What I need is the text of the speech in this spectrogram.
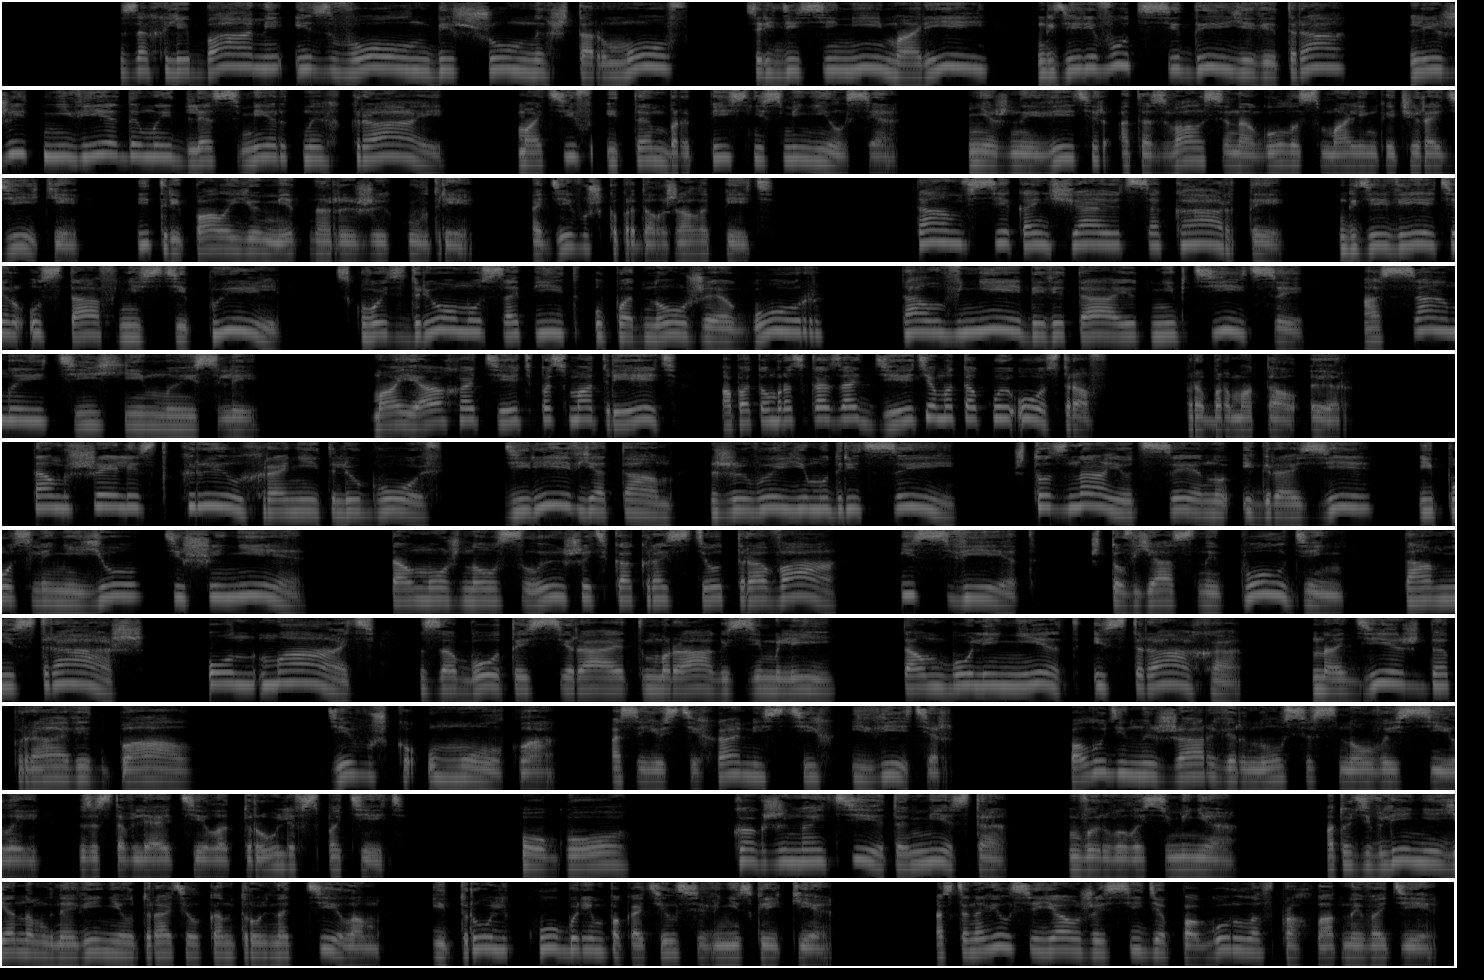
За хлебами из волн бесшумных штормов Среди семи морей, где ревут седые ветра, Лежит неведомый для смертных край. Мотив и тембр песни сменился. Нежный ветер отозвался на голос маленькой чародейки и трепал ее медно-рыжие кудри, а девушка продолжала петь. «Там все кончаются карты, где ветер, устав нести пыль, сквозь дрему сопит у подножия гор, там в небе витают не птицы, а самые тихие мысли. «Моя хотеть посмотреть, а потом рассказать детям о такой остров», пробормотал Эр. «Там шелест крыл хранит любовь, деревья там — живые мудрецы, что знают цену и грозе, и после нее тишине. Там можно услышать, как растет трава, и свет, что в ясный полдень там не страж, он мать, заботой стирает мрак земли. Там боли нет и страха, надежда правит бал. Девушка умолкла, а с ее стихами стих и ветер. Полуденный жар вернулся с новой силой, заставляя тело тролля вспотеть. «Ого! Как же найти это место?» — вырвалось у меня. От удивления я на мгновение утратил контроль над телом, и тролль кубарем покатился вниз к реке. Остановился я уже, сидя по горло в прохладной воде.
